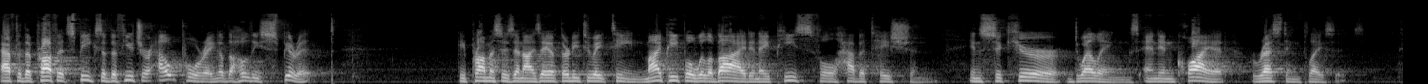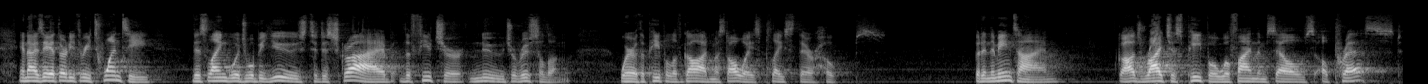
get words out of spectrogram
After the prophet speaks of the future outpouring of the Holy Spirit, He promises in Isaiah 32:18, "My people will abide in a peaceful habitation, in secure dwellings, and in quiet resting places." In Isaiah 33:20, this language will be used to describe the future New Jerusalem, where the people of God must always place their hopes. But in the meantime, God's righteous people will find themselves oppressed,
